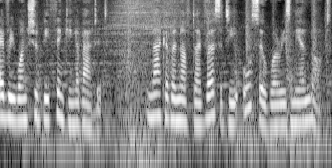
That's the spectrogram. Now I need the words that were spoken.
Everyone should be thinking about it. Lack of enough diversity also worries me a lot.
